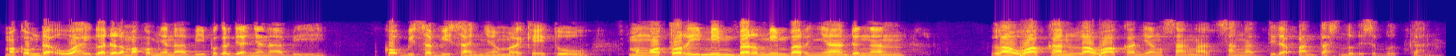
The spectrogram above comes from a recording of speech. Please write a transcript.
Makom dakwah itu adalah makomnya Nabi, pekerjaannya Nabi. Kok bisa-bisanya mereka itu mengotori mimbar-mimbarnya dengan lawakan-lawakan yang sangat-sangat tidak pantas untuk disebutkan.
